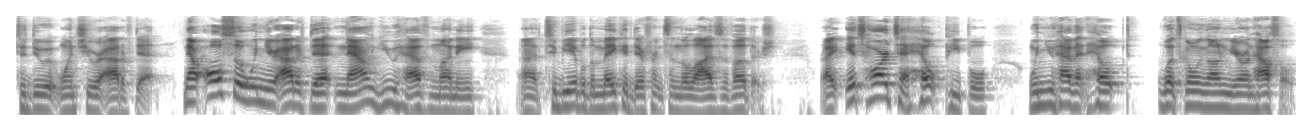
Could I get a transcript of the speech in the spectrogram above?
to do it once you are out of debt. Now, also, when you're out of debt, now you have money uh, to be able to make a difference in the lives of others, right? It's hard to help people when you haven't helped what's going on in your own household,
